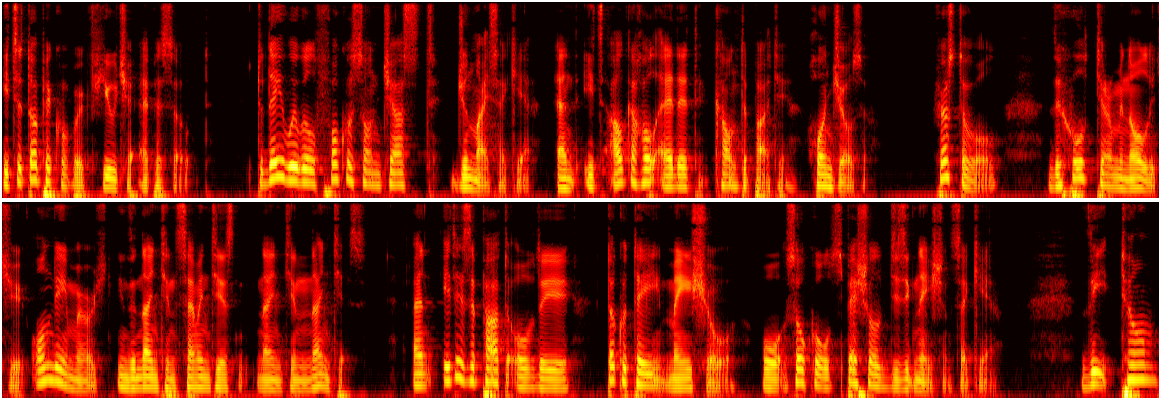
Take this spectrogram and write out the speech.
It's a topic of a future episode. Today we will focus on just Junmai Sake and its alcohol added counterparty, Honjozo. First of all, the whole terminology only emerged in the 1970s 1990s, and it is a part of the Tokutei Meisho or so-called special designation sake. The term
